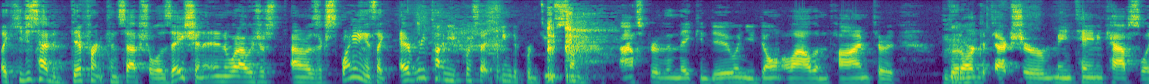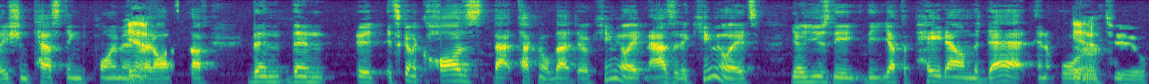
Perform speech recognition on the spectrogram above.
like he just had a different conceptualization. And what I was just I was explaining is like every time you push that team to produce something faster than they can do, and you don't allow them time to good Mhm. architecture, maintain encapsulation, testing, deployment, Yeah. right, all that stuff, then then it, it's going to cause that technical debt to accumulate. And as it accumulates, you know, use the, the you have to pay down the debt in order Yeah. to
